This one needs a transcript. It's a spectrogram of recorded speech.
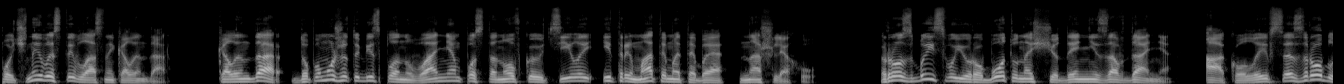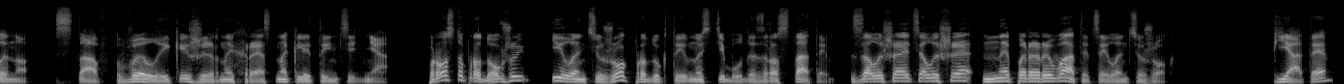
Почни вести власний календар. Календар допоможе тобі з плануванням, постановкою цілей і триматиме тебе на шляху. Розбий свою роботу на щоденні завдання, а коли все зроблено, став великий жирний хрест на клітинці дня. Просто продовжуй, і ланцюжок продуктивності буде зростати. Залишається лише не переривати цей ланцюжок. П'яте.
